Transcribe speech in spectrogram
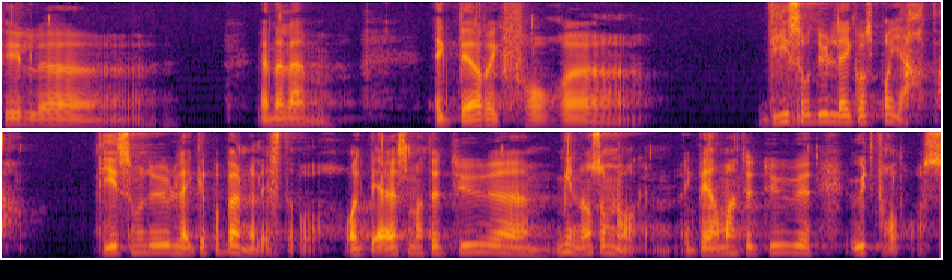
til eh, NLM. Jeg ber deg for uh, de som du legger oss på hjertet. De som du legger på bønnelista vår. Og jeg ber deg om at du uh, minner oss om noen. Jeg ber om at du utfordrer oss.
